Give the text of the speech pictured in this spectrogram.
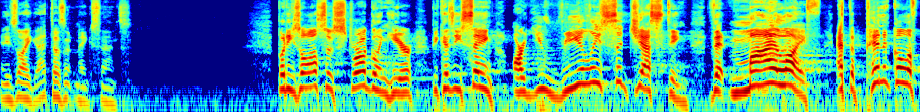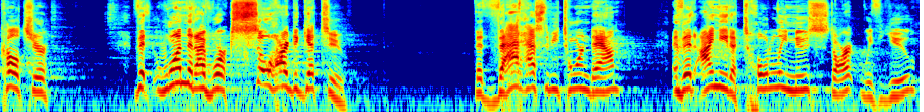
And he's like, That doesn't make sense. But he's also struggling here because he's saying, Are you really suggesting that my life at the pinnacle of culture, that one that I've worked so hard to get to, that that has to be torn down and that I need a totally new start with you?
